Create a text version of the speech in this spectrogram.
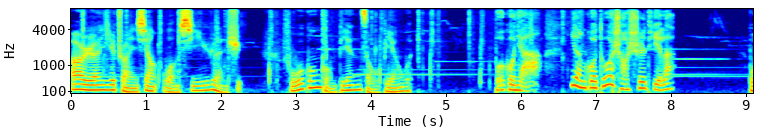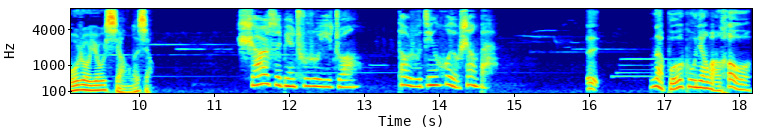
二人已转向往西院去，福公公边走边问：“薄姑娘，验过多少尸体了？”薄若幽想了想：“十二岁便出入义庄，到如今或有上百。”呃那薄姑娘往后，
